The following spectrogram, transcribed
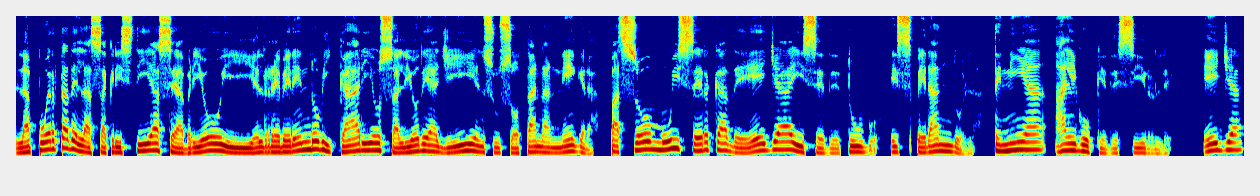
La puerta de la sacristía se abrió y el reverendo vicario salió de allí en su sotana negra. Pasó muy cerca de ella y se detuvo, esperándola. Tenía algo que decirle. Ella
